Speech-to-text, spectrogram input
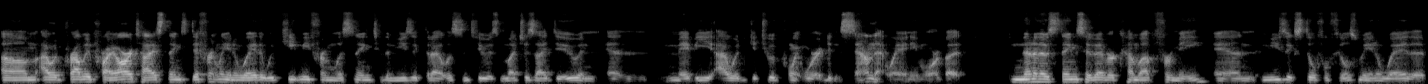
um, I would probably prioritize things differently in a way that would keep me from listening to the music that I listen to as much as I do, and and maybe I would get to a point where it didn't sound that way anymore. But none of those things have ever come up for me, and music still fulfills me in a way that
